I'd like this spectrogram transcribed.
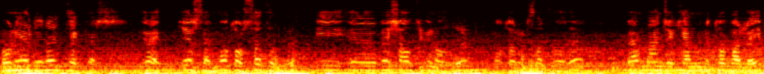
Konuya dönelim tekrar. Evet gençler motor satıldı. Bir e, 5-6 gün oldu motorum satıldı. Ben de ancak kendimi toparlayıp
